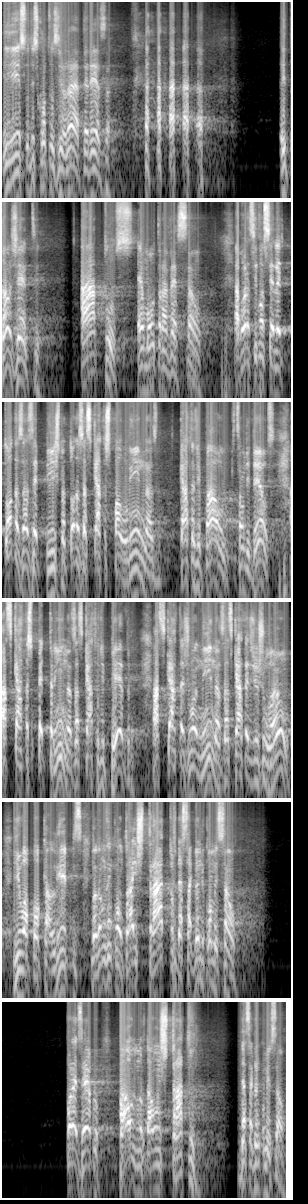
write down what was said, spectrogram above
E isso, descontozinho, né, Tereza? então, gente, Atos é uma outra versão. Agora, se você ler todas as epístolas, todas as cartas paulinas, cartas de Paulo, que são de Deus, as cartas petrinas, as cartas de Pedro, as cartas joaninas, as cartas de João e o Apocalipse, nós vamos encontrar extratos dessa grande comissão. Por exemplo, Paulo nos dá um extrato dessa grande comissão.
